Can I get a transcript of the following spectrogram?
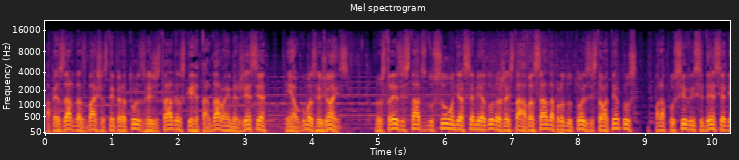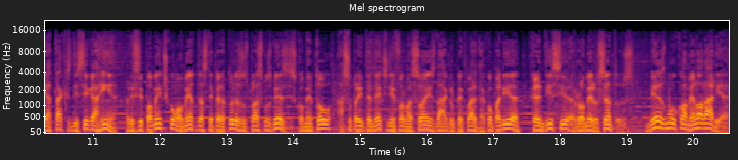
apesar das baixas temperaturas registradas que retardaram a emergência em algumas regiões. Nos três estados do sul, onde a semeadura já está avançada, produtores estão atentos para a possível incidência de ataques de cigarrinha, principalmente com o aumento das temperaturas nos próximos meses, comentou a superintendente de informações da agropecuária da companhia, Candice Romero Santos. Mesmo com a menor área,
